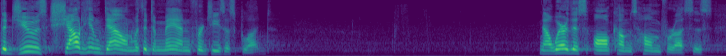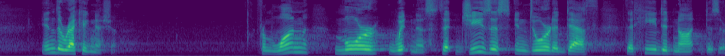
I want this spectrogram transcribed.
the Jews shout him down with a demand for Jesus' blood. Now, where this all comes home for us is in the recognition from one more witness that Jesus endured a death that he did not deserve.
